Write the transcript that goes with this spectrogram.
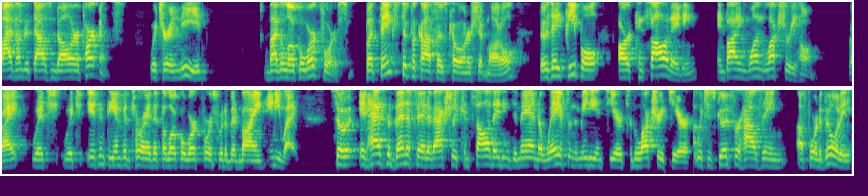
$500,000 apartments, which are in need by the local workforce. But thanks to Pacaso's co-ownership model, those eight people are consolidating and buying one luxury home, right? Which which isn't the inventory that the local workforce would have been buying anyway. So it has the benefit of actually consolidating demand away from the median tier to the luxury tier, which is good for housing affordability.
